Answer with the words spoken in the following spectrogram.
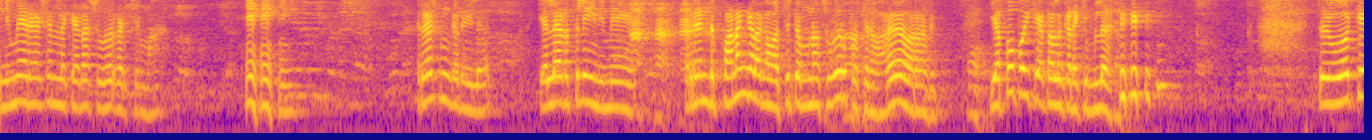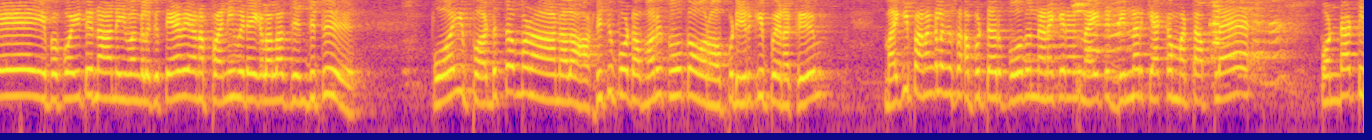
இனிமேல் ரேஷனில் கேட்டால் சுகர் கிடச்சிருமா? ரேஷன் கடையில் எல்லா இடத்துலையும் இனிமே ரெண்டு பனங்கிழங்க வச்சுட்டோம்னா சுகர் பிரச்சனை வரவே வராது. எப்போ போய் கேட்டாலும் கிடைக்கும்ல? சரி ஓகே இப்போ போயிட்டு நான் இவங்களுக்கு தேவையான பனி விடைகளெல்லாம் செஞ்சுட்டு போய் படுத்தோம்னா நல்லா அடிச்சு போட்ட மாதிரி தூக்கம் வரும். அப்படி இருக்கு இப்போ எனக்கு. மகி பனங்கிழங்கு சாப்பிட்டாரு போதும்னு நினைக்கிறேன். நைட்டு டின்னர் கேட்க மாட்டாப்ல. பொண்டாட்டி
